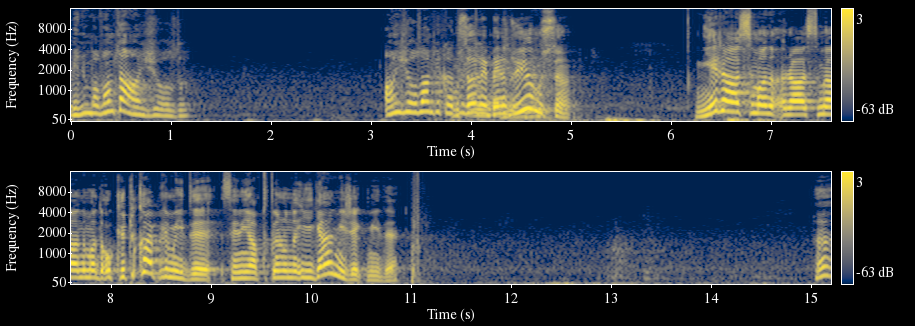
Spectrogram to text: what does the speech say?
Benim babam da anji oldu. Anji olan bir kadın Mustafa Bey ölmez. beni duyuyor musun? Niye Rasim Han- Rasime Hanım'a da o kötü kalpli miydi? Senin yaptıkların ona iyi gelmeyecek miydi? Ha?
